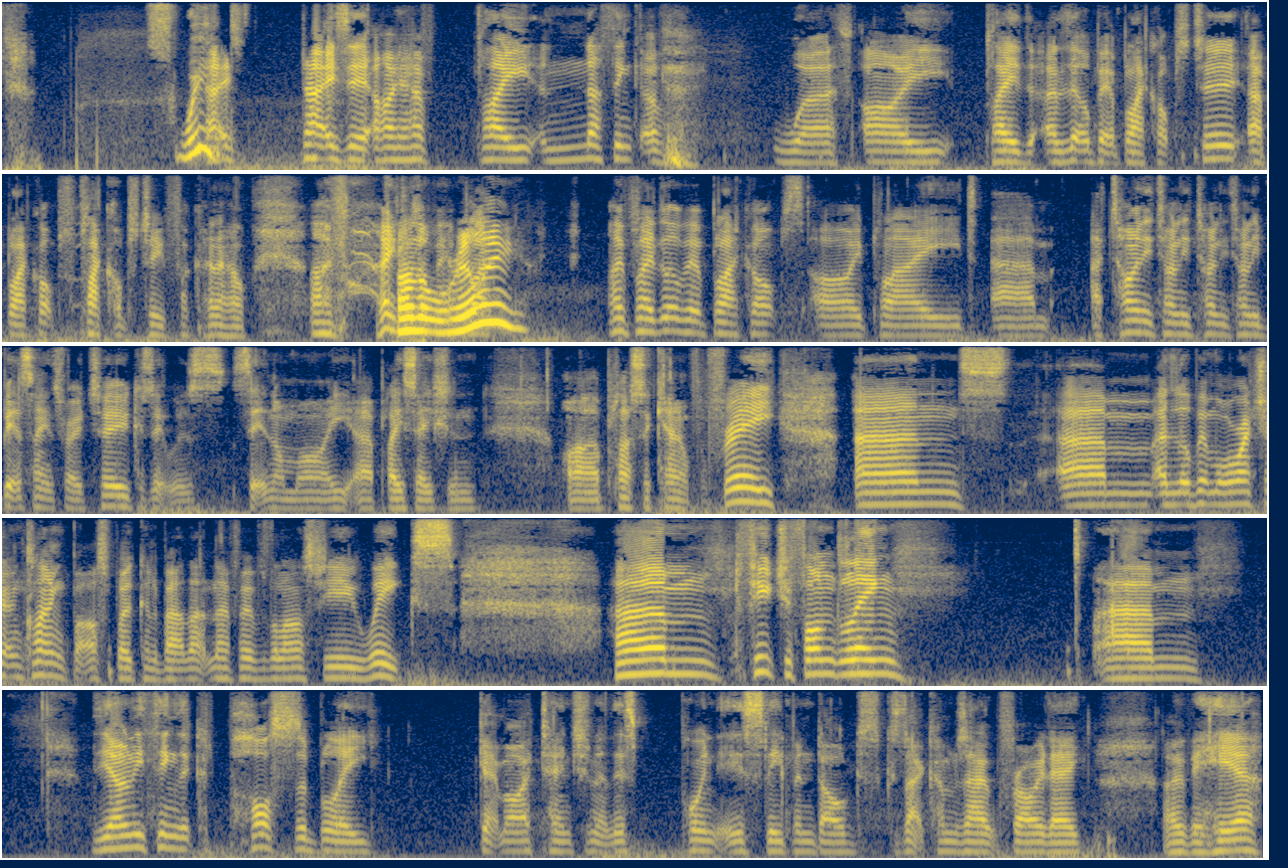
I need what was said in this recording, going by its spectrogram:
Sweet. That is, that is it. I have played nothing of worth. I played a little bit of Black Ops 2. Uh, Black Ops. Black Ops 2. Fucking hell. I played. a I was like, bit Black- really? I played a little bit of Black Ops. I played um, a tiny, tiny, tiny, tiny bit of Saints Row 2 because it was sitting on my uh, PlayStation uh, Plus account for free, and um, a little bit more Ratchet and Clank. But I've spoken about that enough over the last few weeks. Um, future fondling. Um, the only thing that could possibly get my attention at this point is Sleeping Dogs because that comes out Friday over here.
